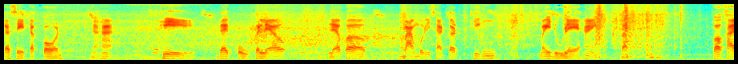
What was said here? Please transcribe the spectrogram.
เกษตรกรนะฮะที่ได้ปลูกกันแล้ว แล้วก็บางบริษัทก็ทิ้งไม่ดูแลให้ครับก็ใคร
